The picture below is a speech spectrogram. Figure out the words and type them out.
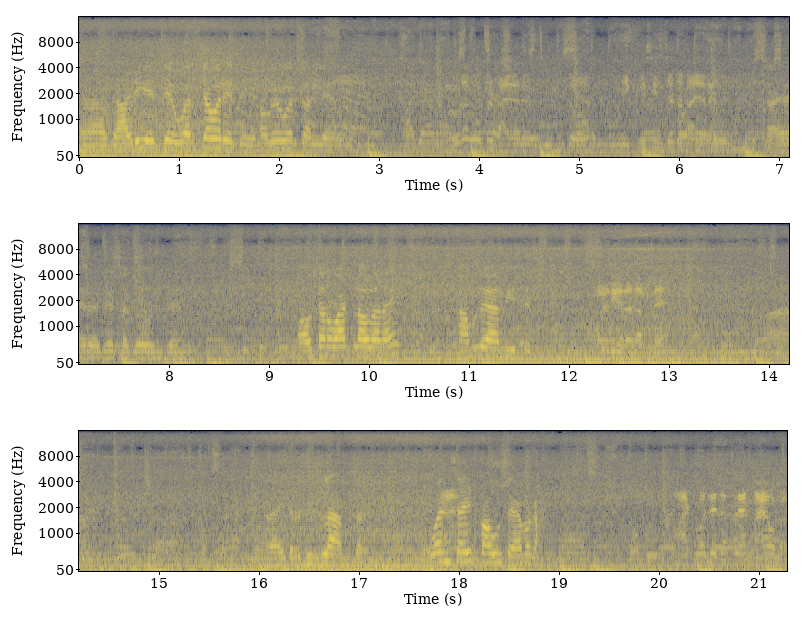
हा, गाडी येते वरच्यावर येते. हवेवर चालले एवढं मोठं टायर आहे उंच एकवीस इंचाचं टायर आहे. टायर वगैरे सगळं आहे. पावसानं वाट लावला नाही. थांबलोय आम्ही इथे. ऑलरेडी यायला लागलाय रायडर भिजला आमचा. वन साईड पाऊस आहे बघा. आठ वाजेचा प्लॅन नाही होणार.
